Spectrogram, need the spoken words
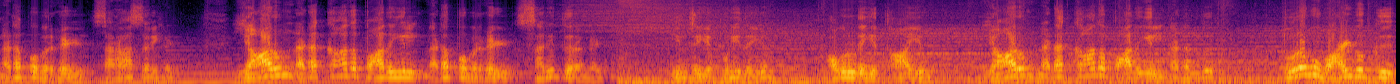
நடப்பவர்கள் சராசரிகள். யாரும் நடக்காத பாதையில் நடப்பவர்கள் சரித்திரங்கள். இன்றைய புனிதையும் அவருடைய தாயும் யாரும் நடக்காத பாதையில் நடந்து துறவு வாழ்வுக்கு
